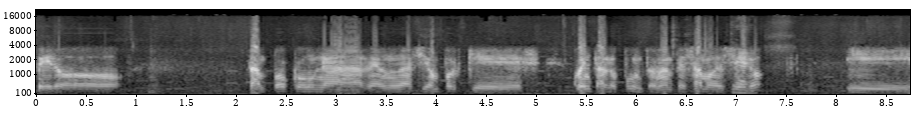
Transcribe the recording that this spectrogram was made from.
pero tampoco una reanudación porque cuentan los puntos, no empezamos de cero y,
